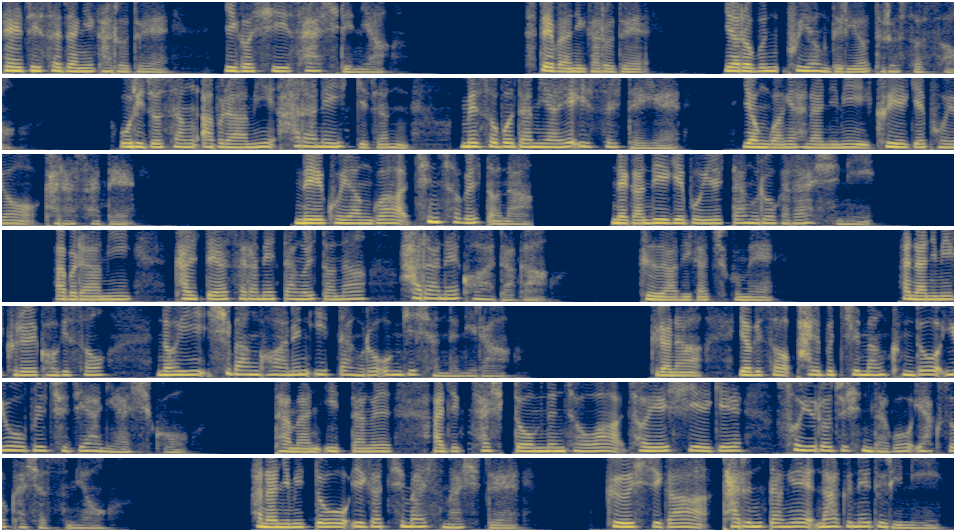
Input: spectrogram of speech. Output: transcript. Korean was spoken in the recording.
대제사장이 가로되 이것이 사실이냐? 스테반이 가로되 여러분 부형들이여 들으소서. 우리 조상 아브라함이 하란에 있기 전 메소보다미아에 있을 때에 영광의 하나님이 그에게 보여 가라사대 내 고향과 친척을 떠나 내가 네게 보일 땅으로 가라 하시니. 아브라함이 갈대아 사람의 땅을 떠나 하란에 거하다가 그 아비가 죽음에 하나님이 그를 거기서 너희 시방 거하는 이 땅으로 옮기셨느니라. 그러나 여기서 발붙일 만큼도 유업을 주지 아니하시고 다만 이 땅을 아직 자식도 없는 저와 저의 씨에게 소유로 주신다고 약속하셨으며 하나님이 또 이같이 말씀하시되 그 씨가 다른 땅에 나그네 되리니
